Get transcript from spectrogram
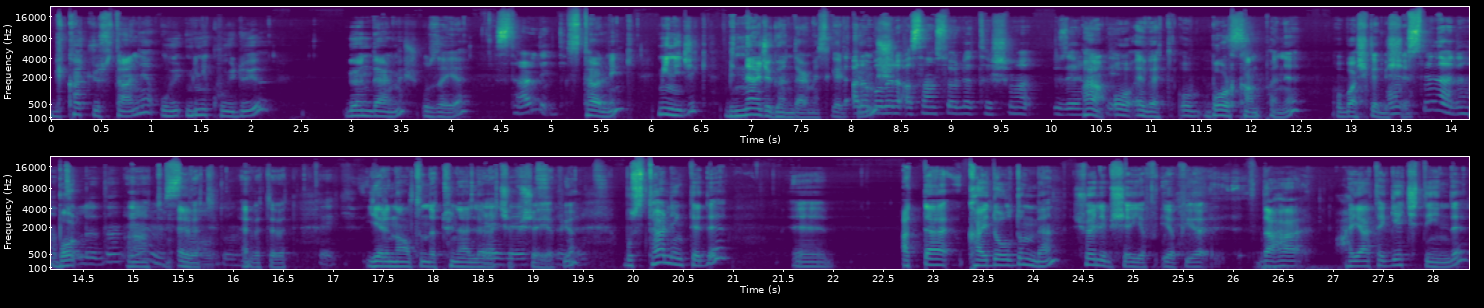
birkaç yüz tane uy- minik uyduyu göndermiş uzaya. Starlink. Starlink minicik binlerce göndermesi gerekiyormuş. Arabaları asansörle taşıma üzerine Ha bir... o evet o Bor Company. O başka bir Onun şey. ismini nereden Bor- hatırladın? Ha, Emin misin evet. olduğunu? Evet evet. Peki. Yerin altında tüneller açıp Evet, şey yapıyor. evet. Bu Starlink'te de e, hatta kaydoldum ben. Şöyle bir şey yap- yapıyor. Daha hayata geçtiğinde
